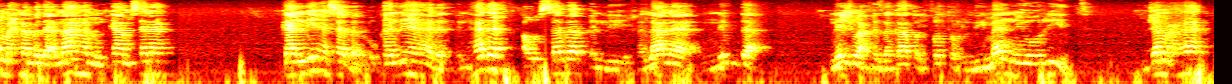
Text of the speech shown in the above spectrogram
لما إحنا بدأناها من كام سنة كان ليها سبب وكان ليها هدف. الهدف أو السبب اللي خلانا نبدأ نجمع في زكاة الفطر لمن يريد جمعها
